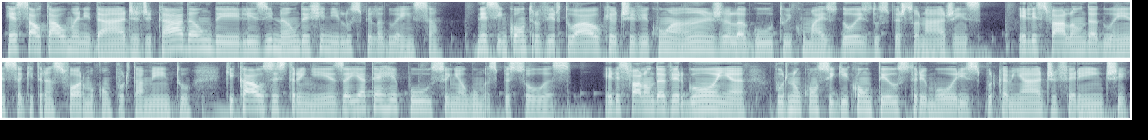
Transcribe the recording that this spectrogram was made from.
ressaltar a humanidade de cada um deles e não defini-los pela doença. Nesse encontro virtual que eu tive com a Ângela, Guto e com mais dois dos personagens, eles falam da doença que transforma o comportamento, que causa estranheza e até repulsa em algumas pessoas. Eles falam da vergonha por não conseguir conter os tremores, por caminhar diferente,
